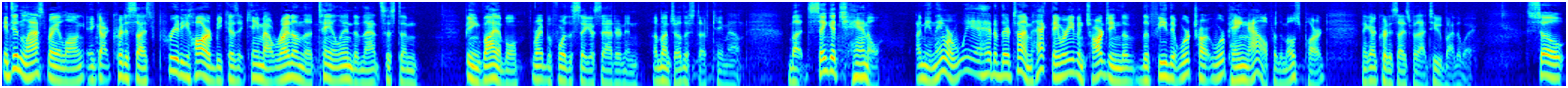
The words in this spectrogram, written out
It didn't last very long. It got criticized pretty hard because it came out right on the tail end of that system being viable, right before the Sega Saturn and a bunch of other stuff came out. But Sega Channel, I mean, they were way ahead of their time. Heck, they were even charging the, the fee that we're char- we're paying now for the most part. They got criticized for that too, by the way. So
